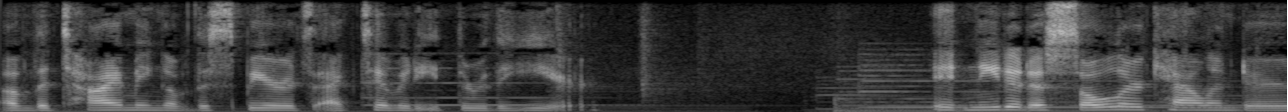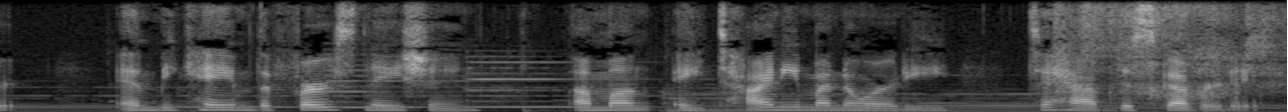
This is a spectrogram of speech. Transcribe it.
of the timing of the Spirit's activity through the year. It needed a solar calendar and became the first nation among a tiny minority to have discovered it.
